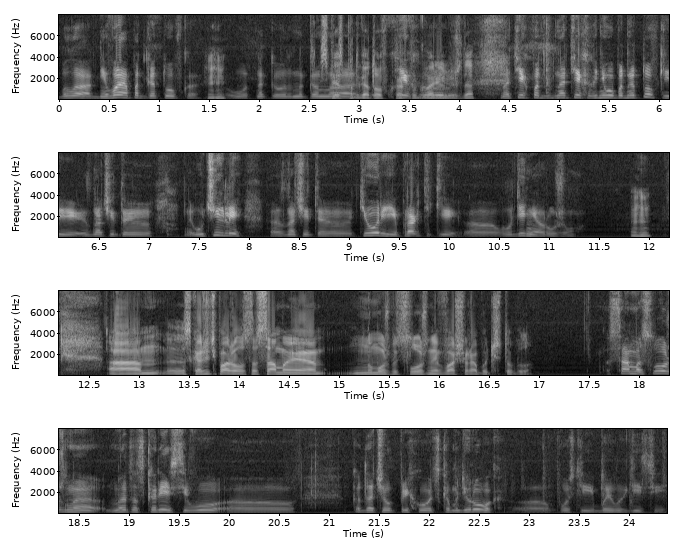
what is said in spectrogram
была огневая подготовка. Мгм. Вот, на, на- на Спецподготовка, как тех, вы говорили э, же, да? На тех, под- на тех огневой подготовке, значит, э, учили, э, значит, э, теории и практики э, владения оружием. Мгм. А, скажите, пожалуйста, самое, ну, может быть, сложное в вашей работе что было? Самое сложное, ну, это, скорее всего, э, когда человек приходит с командировок э, после боевых действий,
